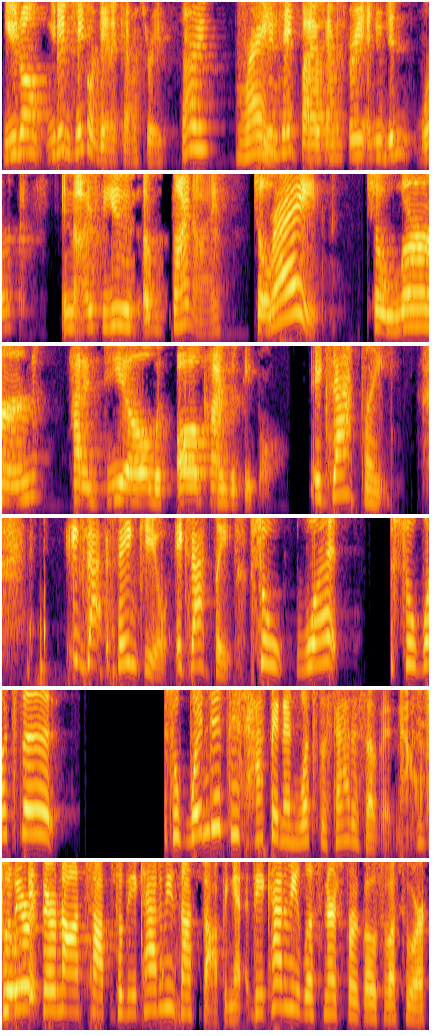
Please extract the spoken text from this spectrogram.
you don't, you didn't take organic chemistry. Sorry. Right. You didn't take biochemistry and you didn't work in the ICUs of Sinai to, right. to learn how to deal with all kinds of people. Exactly. Exactly. Thank you. Exactly. So what? So what's the? So when did this happen, and what's the status of it now? So, so they're it, they're not stop. So the academy's not stopping it. The academy listeners, for those of us who are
